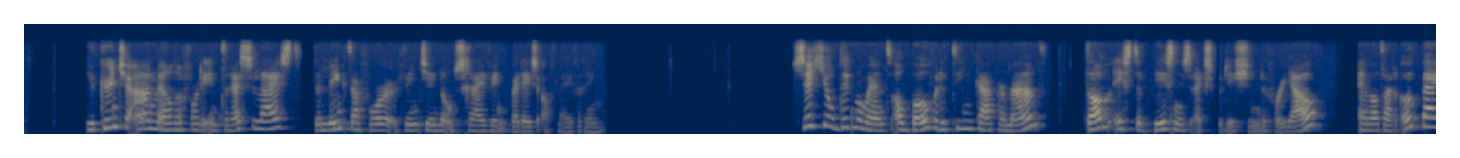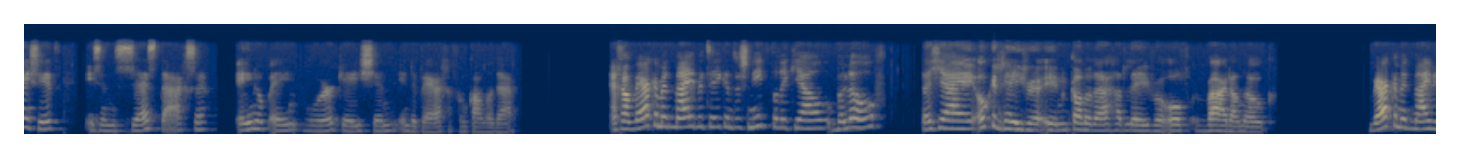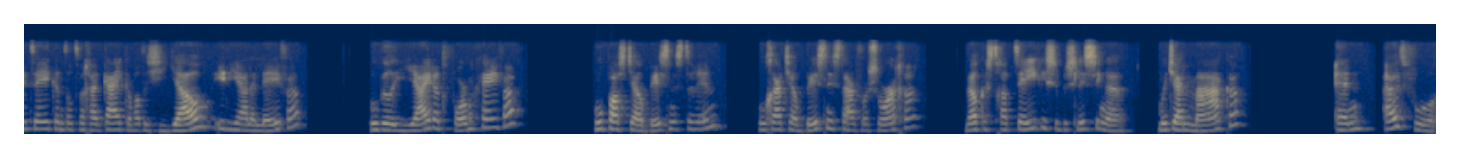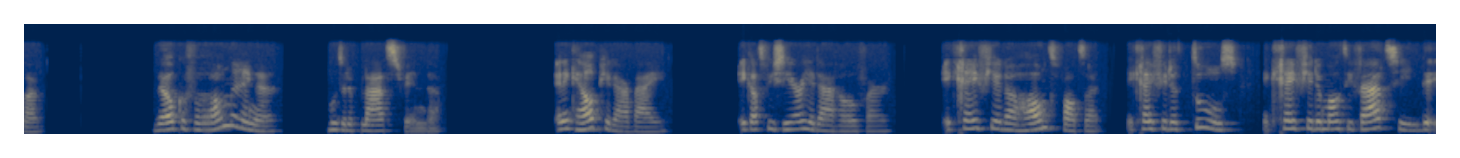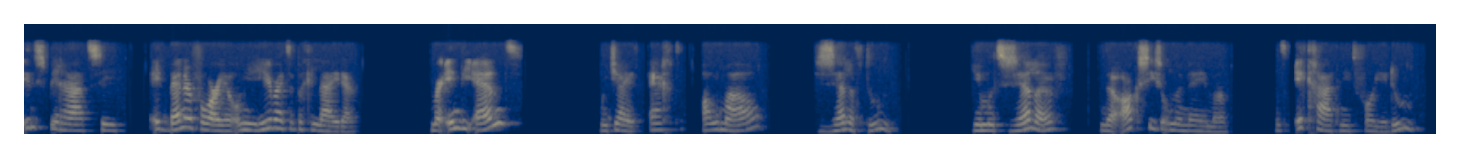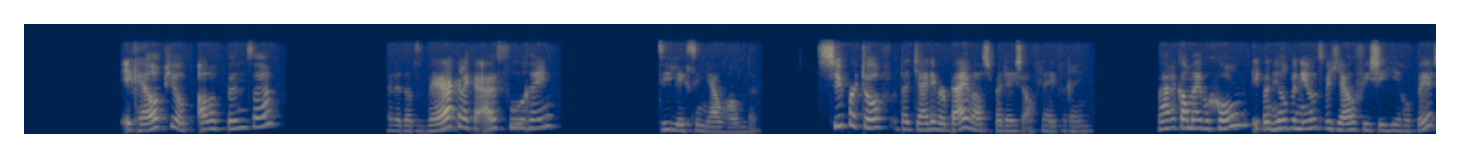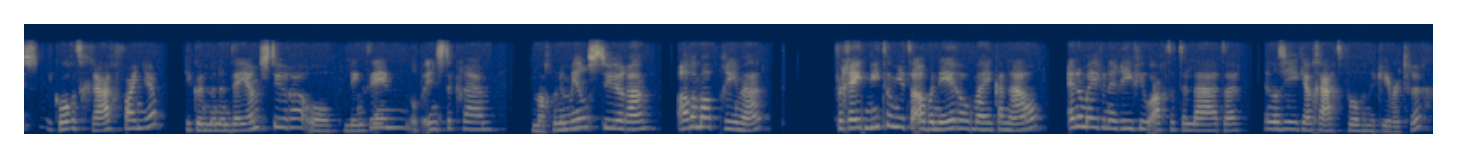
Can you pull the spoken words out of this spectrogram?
Je kunt je aanmelden voor de interesselijst. De link daarvoor vind je in de omschrijving bij deze aflevering. Zit je op dit moment al boven de 10k per maand, dan is de Business Expedition er voor jou. En wat daar ook bij zit, is een zesdaagse één op één workation in de bergen van Canada. En gaan werken met mij betekent dus niet dat ik jou beloof dat jij ook een leven in Canada gaat leven of waar dan ook. Werken met mij betekent dat we gaan kijken wat is jouw ideale leven? Hoe wil jij dat vormgeven? Hoe past jouw business erin? Hoe gaat jouw business daarvoor zorgen? Welke strategische beslissingen moet jij maken en uitvoeren? Welke veranderingen moeten er plaatsvinden? En ik help je daarbij. Ik adviseer je daarover. Ik geef je de handvatten. Ik geef je de tools. Ik geef je de motivatie, de inspiratie. Ik ben er voor je om je hierbij te begeleiden. Maar in die end moet jij het echt allemaal zelf doen. Je moet zelf de acties ondernemen. Want ik ga het niet voor je doen. Ik help je op alle punten. En de daadwerkelijke uitvoering, die ligt in jouw handen. Super tof dat jij er weer bij was bij deze aflevering. Waar ik al mee begon, ik ben heel benieuwd wat jouw visie hierop is. Ik hoor het graag van je. Je kunt me een DM sturen op LinkedIn, op Instagram. Je mag me een mail sturen. Allemaal prima. Vergeet niet om je te abonneren op mijn kanaal en om even een review achter te laten. En dan zie ik jou graag de volgende keer weer terug.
